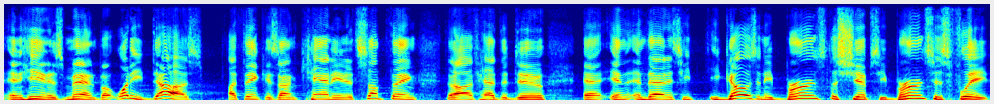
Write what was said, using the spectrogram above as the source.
and he and his men. But what he does, I think, is uncanny. And it's something that I've had to do and, and that is he, he goes and he burns the ships, he burns his fleet.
